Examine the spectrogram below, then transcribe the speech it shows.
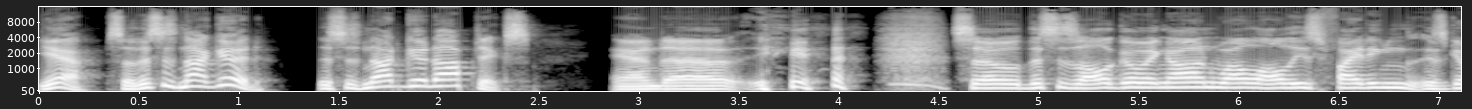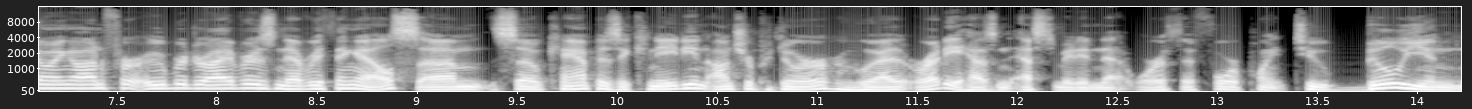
yeah, so this is not good. This is not good optics. And uh, so this is all going on while all these fighting is going on for Uber drivers and everything else. Um, so Camp is a Canadian entrepreneur who already has an estimated net worth of $4.2 billion.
